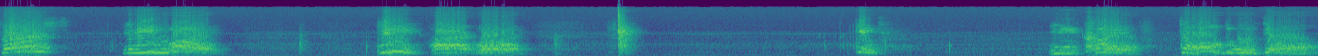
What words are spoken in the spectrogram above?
First, you need wood. Big hard wood. Gate. You need a clamp to hold the wood down.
